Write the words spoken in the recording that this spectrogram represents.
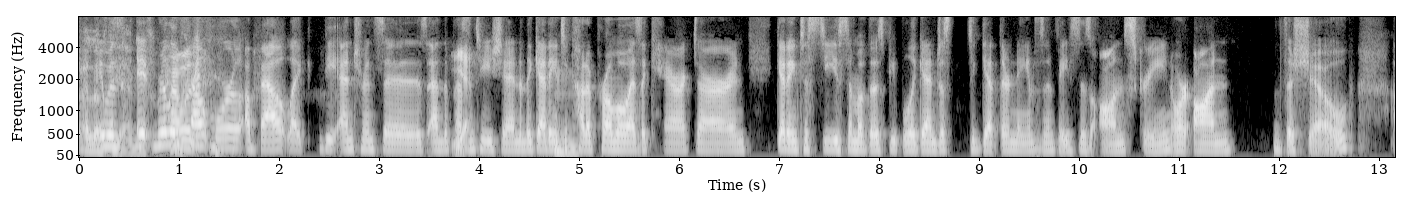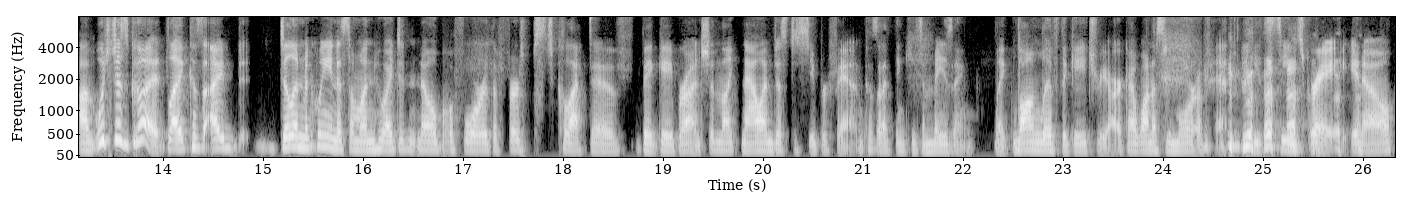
I love it was the end. it really How it- felt more about like the entrances and the Yeah. presentation and the getting Mhm. to cut a promo as a character and getting to see some of those people again just to get their names and faces on screen or on the show, um, which is good. Like, because I Dylan McQueen is someone who I didn't know before the first collective Big Gay Brunch, and like now I'm just a super fan because I think he's amazing. Like, long live the Gaytriarch! I want to see more of him. he seems great, you know.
